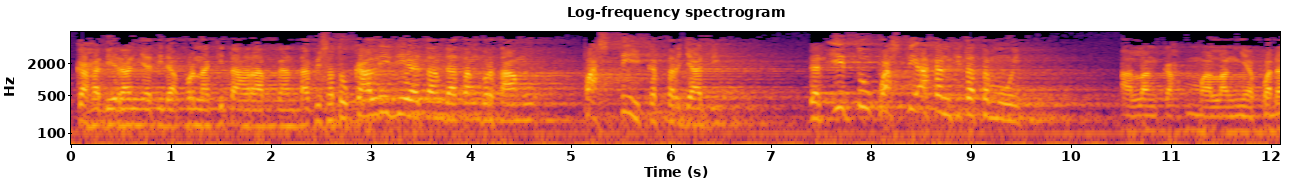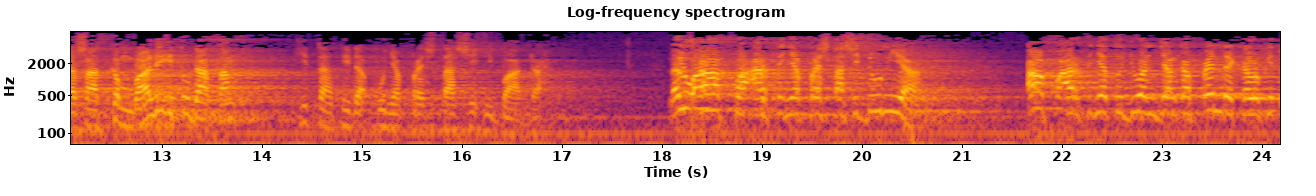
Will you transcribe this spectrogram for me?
Kehadirannya tidak pernah kita harapkan, tapi satu kali dia datang, bertamu, pasti terjadi. Dan itu pasti akan kita temui. Alangkah malangnya pada saat kembali itu datang, kita tidak punya prestasi ibadah Lalu apa artinya prestasi dunia? Apa artinya tujuan jangka pendek kalau kita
